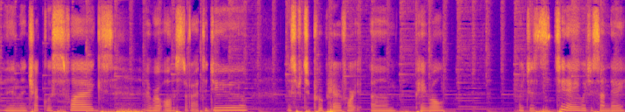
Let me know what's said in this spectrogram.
And the checklist flags. I wrote all the stuff I had to do. Just to prepare for um, payroll, which is today, which is Sunday,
